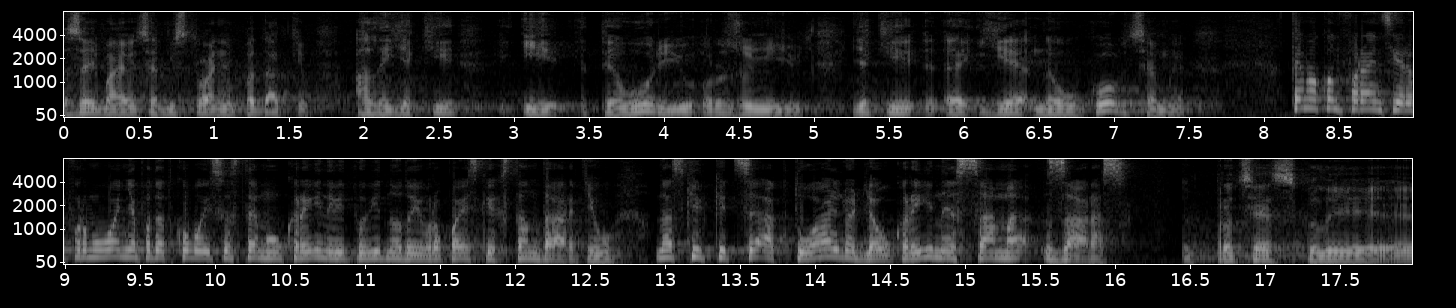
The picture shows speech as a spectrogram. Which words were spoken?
займаються адмініструванням податків, але які і теорію розуміють, які є науковцями. Тема конференції реформування податкової системи України відповідно до європейських стандартів. Наскільки це актуально для України саме зараз? Процес, коли е,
